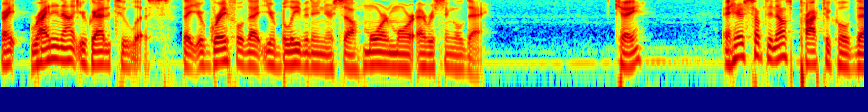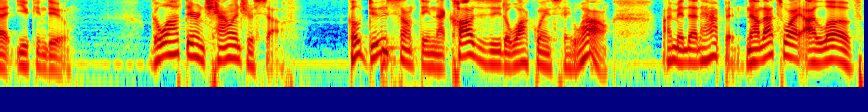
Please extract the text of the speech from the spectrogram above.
right? Writing out your gratitude list that you're grateful that you're believing in yourself more and more every single day. Okay? And here's something else practical that you can do go out there and challenge yourself. Go do something that causes you to walk away and say, wow, I made that happen. Now, that's why I love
